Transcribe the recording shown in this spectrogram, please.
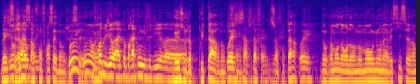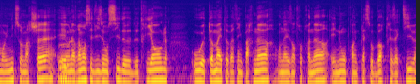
mais Serena, c'est un fonds français, donc je oui, sais. Oui, en France, à cooperating, je veux dire. Mais eux sont déjà plus tard, donc. Oui, c'est ça, tout à fait. Ils sont plus tard. Donc vraiment, dans, dans, le moment où nous on a investi, c'est vraiment unique sur le marché, et on a vraiment cette vision aussi de, de triangle où Thomas est operating partner, on a les entrepreneurs, et nous on prend une place au board très active,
